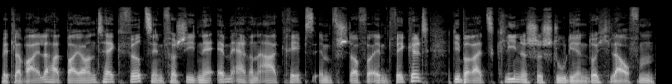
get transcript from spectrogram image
Mittlerweile hat BioNTech 14 verschiedene mRNA-Krebsimpfstoffe entwickelt, die bereits klinische Studien durchlaufen.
